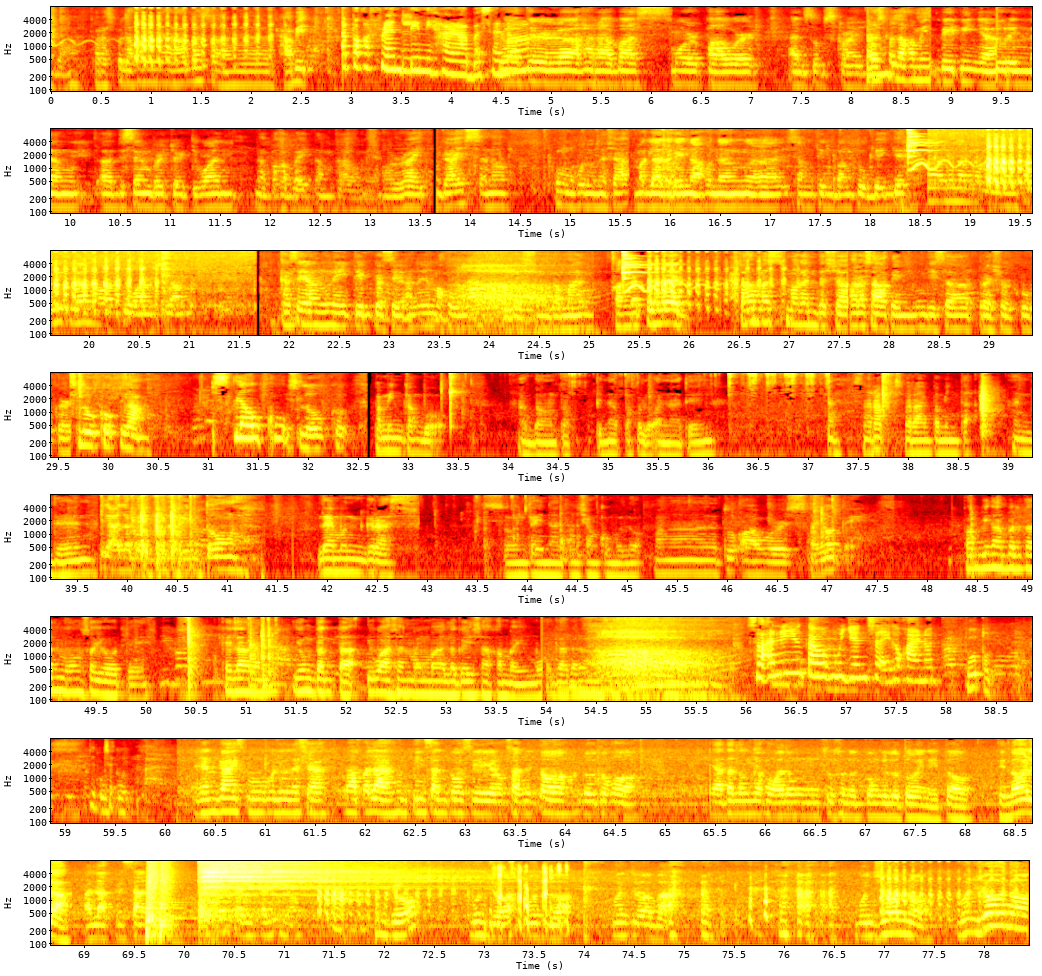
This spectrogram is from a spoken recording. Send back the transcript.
Diba? Paras pala kami ni Harabas ang uh, habit. Napaka-friendly ni Harabas, ano? Brother uh, Harabas, more power and subscribe. Paras pala kami baby niya during ng uh, December 31. Napakabait ang tao niya. Alright, guys, ano, kumukulo na siya. Maglalagay na ako ng uh, isang timbang tubig. Uh, ano lang naman yan, saglit lang, mga 2 hours lang. Kasi ang native kasi, ano yung makuna, bilis yung gaman. Panggatunod. Tsaka mas maganda siya para sa akin, hindi sa pressure cooker. Slow cook lang. Slow cook. Slow cook. Pamintang buo. Habang pa- pinapakuluan natin. Ah, sarap. Mas maraming paminta. And then, ilalagay ko na rin tong lemongrass. So, hintayin natin siyang kumulo. Mga 2 hours. Sayote. Pag binabalatan mo ang sayote, kailangan yung dagta, iwasan mong malagay sa kamay mo. Gaganon mo sa So, ano yung tawag mo dyan sa Ilocano? Tutot. Tutot. Ayan guys, kumukulo na siya. Nga pala, yung pinsan ko si Roxanne ito, luto ko. Kaya tanong niya kung anong susunod kong lulutuin ito. Tinola, ala Crisano. Ito sa Italy, no? Bunjo? Bunjo? Bunjo? Bunjo ba? Bunjono. Bunjono!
